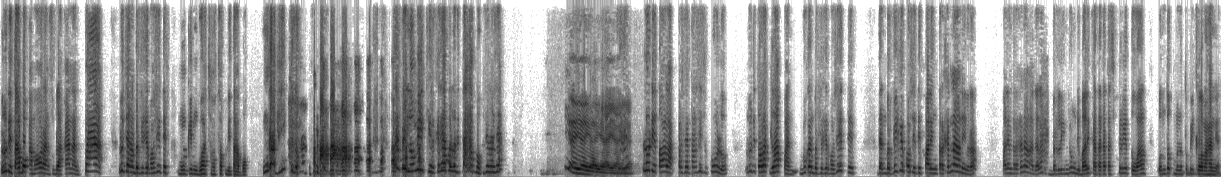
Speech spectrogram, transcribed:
Lu ditabok sama orang sebelah kanan, pak. Lu jangan berpikir positif. Mungkin gua cocok ditabok. Enggak gitu dong. tapi lu mikir, kenapa lu ditabok jelasnya? Iya, iya, iya, iya, iya. iya. Lu ditolak presentasi 10, lu ditolak 8, bukan berpikir positif. Dan berpikir positif paling terkenal nih, Bro. Paling terkenal adalah berlindung di balik kata-kata spiritual untuk menutupi kelemahannya.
